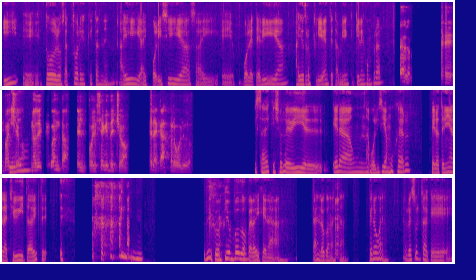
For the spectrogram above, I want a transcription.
y eh, todos los actores que están en- ahí, hay policías, hay eh, boletería, hay otros clientes también que quieren comprar. Claro. Eh, Bache, Pero- no te diste cuenta, el policía que te echó era Casper, boludo. Y sabes que yo le vi el... Era una policía mujer, pero tenía la chivita, ¿viste? Desconfié un poco, pero dije, nada, tan loco no están. Pero bueno, resulta que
